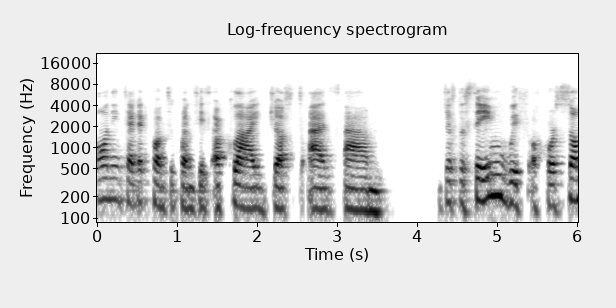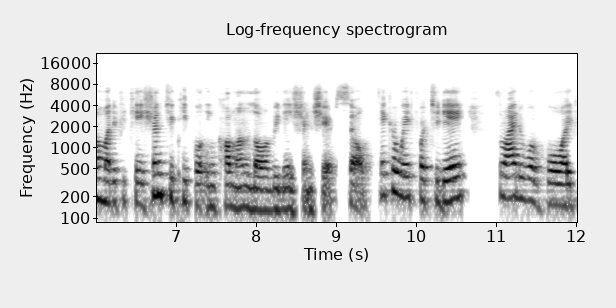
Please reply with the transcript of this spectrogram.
unintended consequences apply just as um, just the same with, of course, some modification to people in common law relationships. So takeaway for today, try to avoid,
